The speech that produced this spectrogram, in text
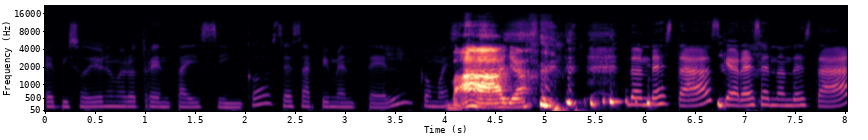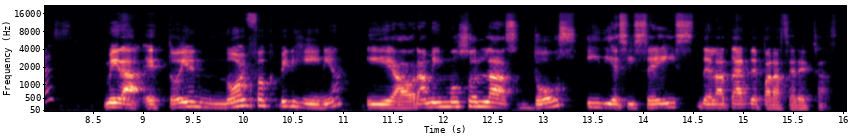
Episodio número 35, César Pimentel, ¿cómo estás? Vaya. ¿Dónde estás? ¿Qué hora es en dónde estás? Mira, estoy en Norfolk, Virginia, y ahora mismo son las 2 y 16 de la tarde para ser exactos.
